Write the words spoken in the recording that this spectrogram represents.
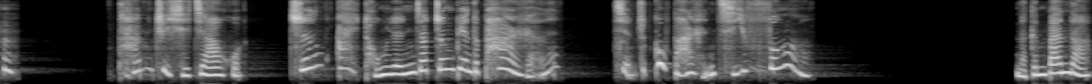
哼，他们这些家伙真爱同人家争辩的怕人，简直够把人急疯。那跟班的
